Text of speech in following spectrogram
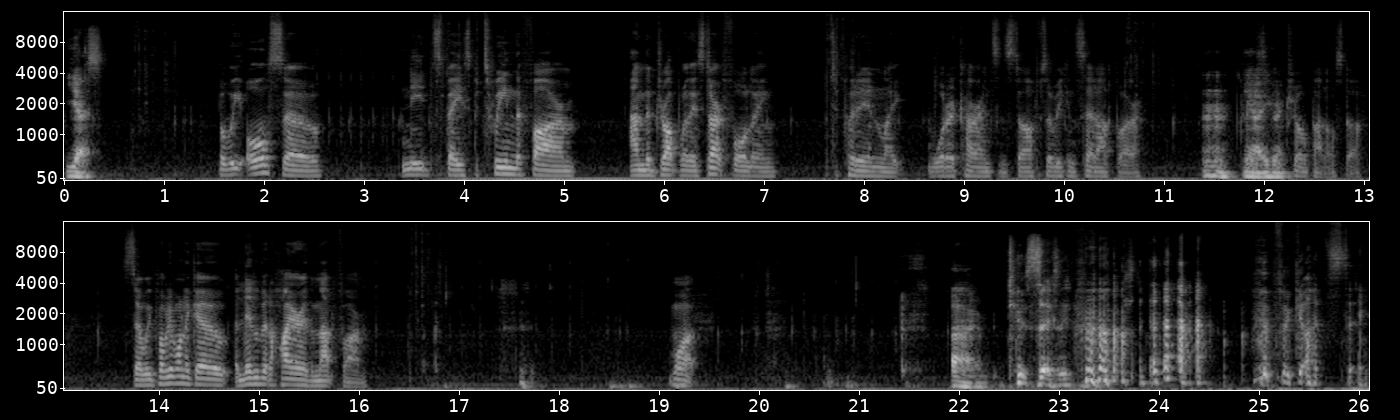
Yes. But we also need space between the farm and the drop where they start falling to put in like water currents and stuff so we can set up our Mm-hmm. Yeah, I basic agree. control panel stuff. So we probably want to go a little bit higher than that farm. what? I'm too sexy. For God's sake.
